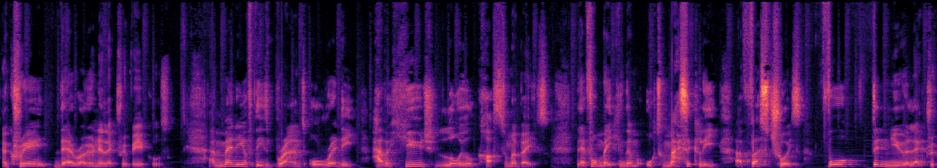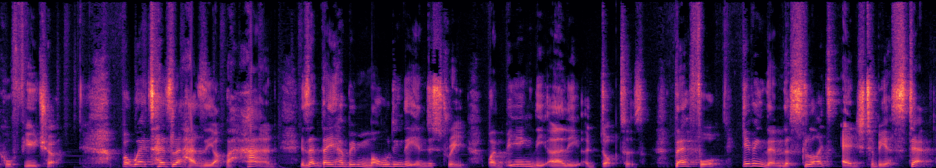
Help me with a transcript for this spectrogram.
and create their own electric vehicles. And many of these brands already have a huge loyal customer base, therefore making them automatically a first choice for the new electrical future. But where Tesla has the upper hand is that they have been molding the industry by being the early adopters, therefore giving them the slight edge to be a step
